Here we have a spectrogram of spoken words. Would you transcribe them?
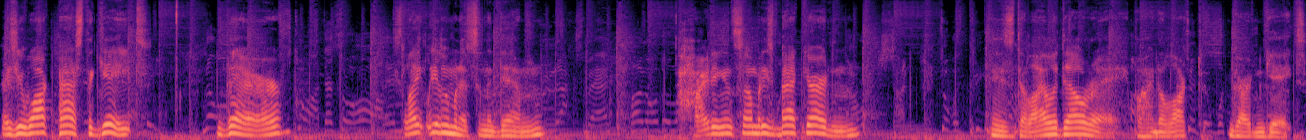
As you walk past the gate, there, slightly luminous in the dim, hiding in somebody's back garden, is Delilah Del Rey behind a locked garden gate.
